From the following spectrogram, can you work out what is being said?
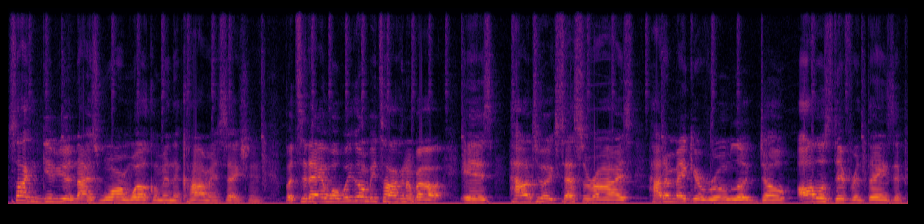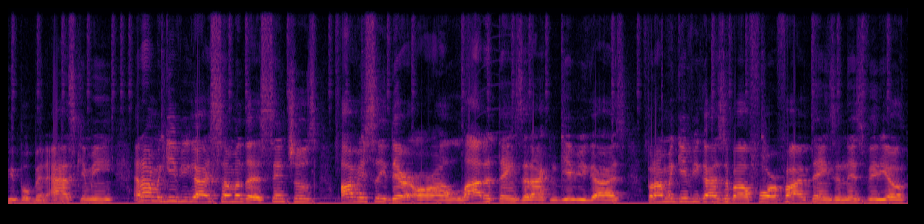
so I can give you a nice warm welcome in the comment section. But today, what we're going to be talking about is how to accessorize, how to make your room look dope, all those different things that people have been asking me, and I'm going to give you guys some of the essentials. Obviously, there are a lot of things that I can give you guys, but I'm gonna give you guys about four or five things in this video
